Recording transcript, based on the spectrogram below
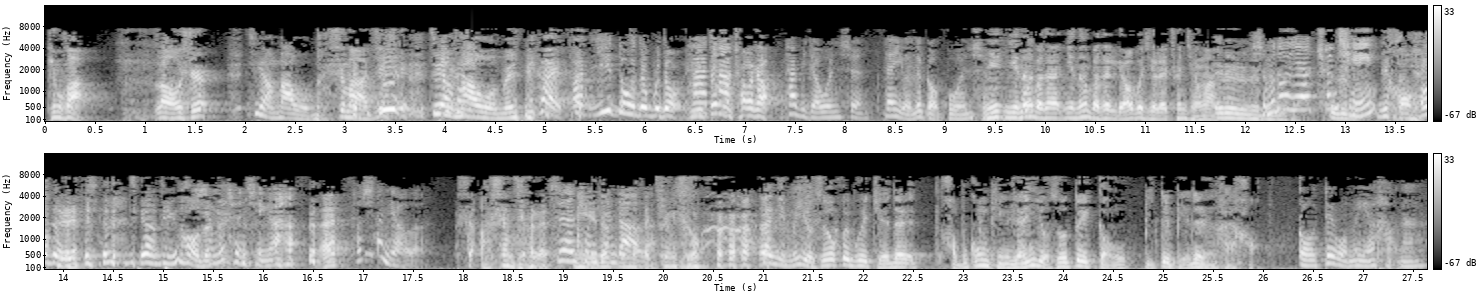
听话、老实，这样骂我们是吗？这这样骂我们，你看他一动都不动，你这么吵吵，他比较温顺，但有的狗不温顺。你你能把它你能把它撩拨起来纯情吗什么东西啊？春情？你好好的人，现在这样挺好的。什么纯情啊？哎他善掉了。删 啊删掉了，虽然春女的分得天到了很清楚。但你们有时候会不会觉得好不公平？人有时候对狗比对别的人还好。狗对我们也好呢，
